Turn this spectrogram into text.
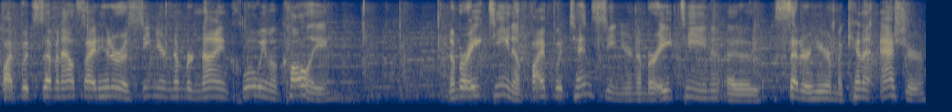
Five foot seven outside hitter, a senior. Number nine, Chloe McCauley. Number 18, a five foot 10 senior. Number 18, a setter here, McKenna Asher.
